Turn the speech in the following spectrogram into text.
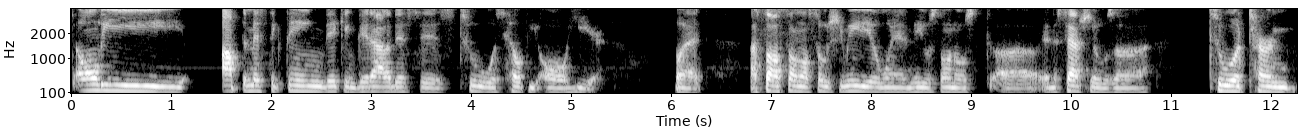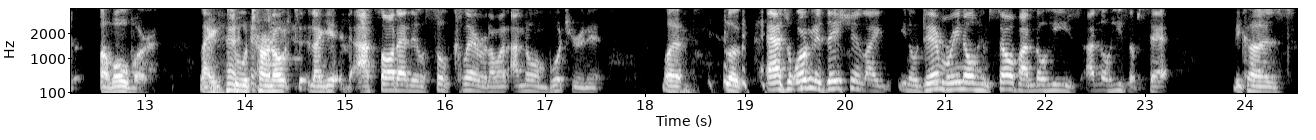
The only optimistic thing they can get out of this is two was healthy all year. But I saw some on social media when he was throwing those uh, interceptions, uh, Tua turned of over. Like Tua turn out, like it, I saw that it was so clever. and I'm like, I know I'm butchering it, but look, as an organization, like you know, Dan Marino himself, I know he's, I know he's upset because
